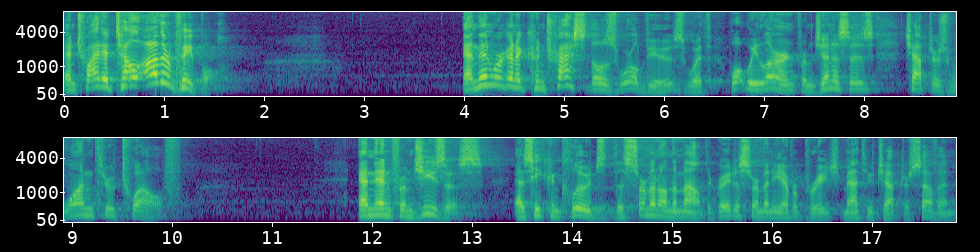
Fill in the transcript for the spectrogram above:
and try to tell other people. And then we're going to contrast those worldviews with what we learn from Genesis chapters 1 through 12. And then from Jesus as he concludes the Sermon on the Mount, the greatest sermon he ever preached, Matthew chapter 7.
